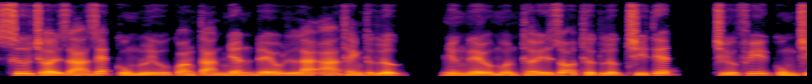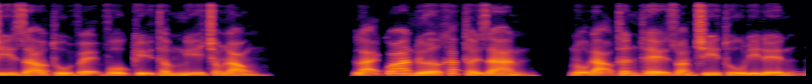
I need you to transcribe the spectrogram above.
Sư trời giá rét cùng lưu quang tán nhân đều là á thánh thực lực, nhưng nếu muốn thấy rõ thực lực chi tiết, trừ phi cùng chi giao thủ vệ vô kỵ thẩm nghị trong lòng. Lại qua nửa khắc thời gian, nộ đạo thân thể doãn chi thu đi đến.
